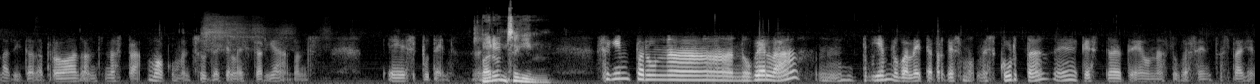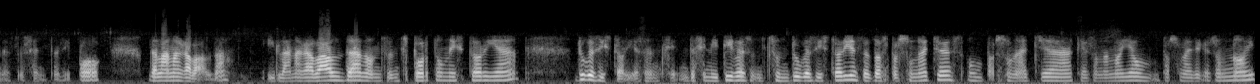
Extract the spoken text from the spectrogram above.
l'editor de proa doncs, no està molt convençut de que la història doncs, és potent. Per on seguim? Seguim per una novel·la, diem novel·leta perquè és molt més curta, eh? aquesta té unes 200 pàgines, 200 i poc, de l'Anna Gavalda. I l'Anna Gavalda doncs, ens porta una història dues històries, en, definitiva són dues històries de dos personatges, un personatge que és una noia, un personatge que és un noi,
